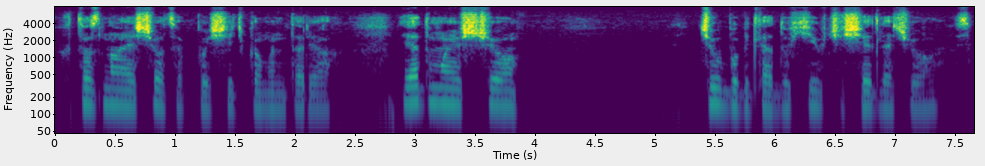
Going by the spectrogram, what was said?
Хто знає, що це, пишіть в коментарях. Я думаю, що тюбик для духів чи ще для чогось.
